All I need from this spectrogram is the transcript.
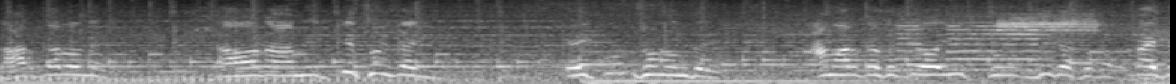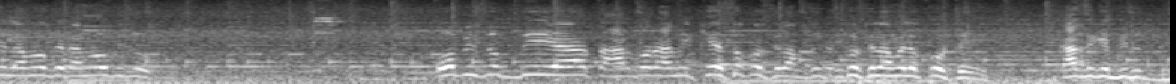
যার কারণে এখন আমি কিছুই জানি। এই কোন সম্বন্ধে আমার কাছে কেউ একটু জিজ্ঞাসা তাই দিলাম, ওকে আমি অভিযোগ। অভিযোগ দিয়ে তারপর আমি কেসও করছিলাম করছিলাম হলো কোর্টে, কাজীকে বিরুদ্ধে।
